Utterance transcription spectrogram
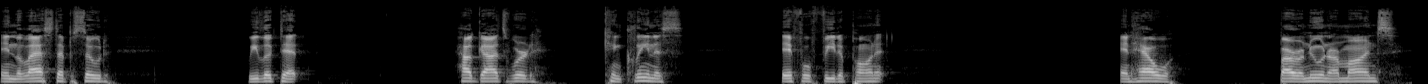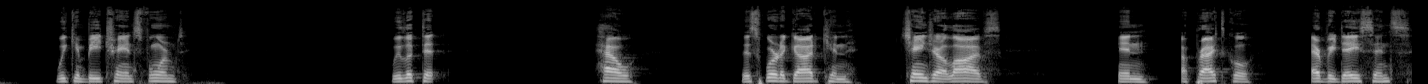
In the last episode, we looked at how God's Word can clean us if we'll feed upon it, and how by renewing our minds we can be transformed. We looked at how this Word of God can change our lives in a practical, everyday sense.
